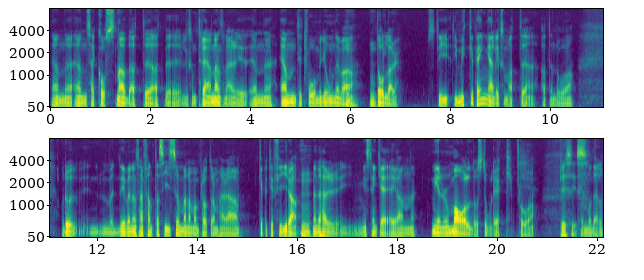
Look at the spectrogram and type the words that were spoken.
en, en så kostnad att, att eh, liksom träna en sån här, en, en till två miljoner va, mm. Mm. dollar. Så det, är, det är mycket pengar liksom att, eh, att ändå, och då, det är väl en sån här fantasisumma när man pratar om här eh, GPT-4, mm. men det här misstänker jag är en mer normal då, storlek på Precis. en modell.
